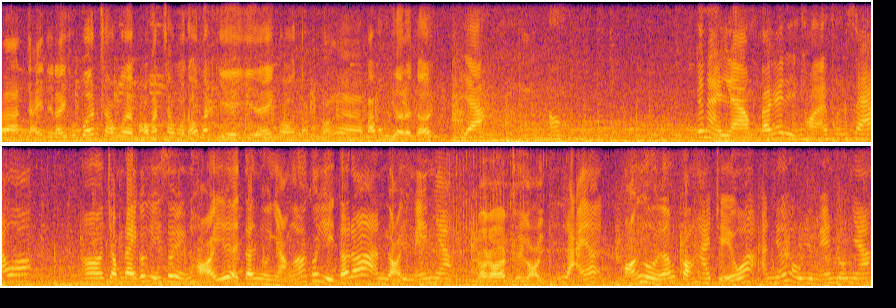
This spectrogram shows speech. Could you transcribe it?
À, Anh chạy từ đây xuống bến xong rồi bỏ khách xong rồi đón khách về về đây còn tầm khoảng à, ba bốn giờ là tới. Dạ. Ờ. Cái này là ba cái điện thoại iPhone 6 á ờ, Trong đây có ghi số điện thoại với lại tên người nhận á Có gì tới đó anh gọi giùm em nha. Rồi rồi anh sẽ gọi. Với lại á, mỗi người á, còn 2 triệu á Anh nhớ thu giùm em luôn nha.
